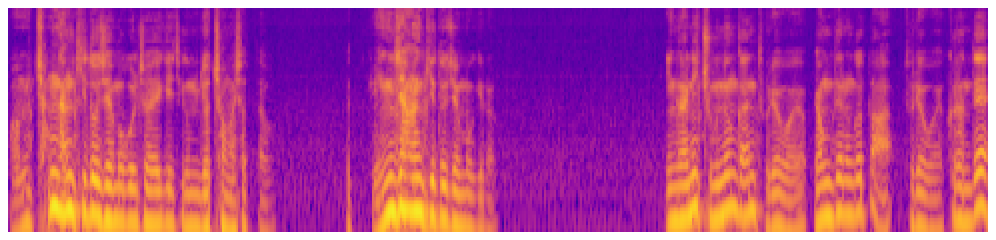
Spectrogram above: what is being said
엄청난 기도 제목을 저에게 지금 요청하셨다고. 굉장한 기도 제목이라고. 인간이 죽는 건 두려워요. 병드는 것도 아- 두려워요. 그런데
